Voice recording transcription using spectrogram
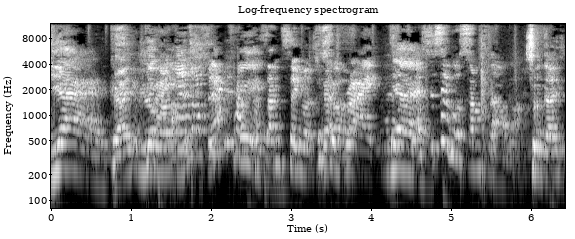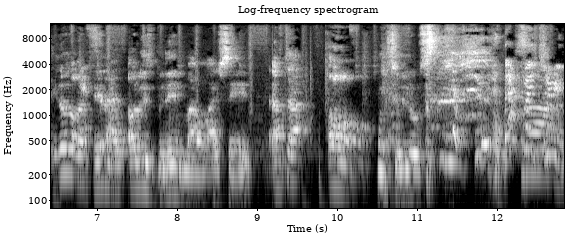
Yeah, Guys, you know what? Black Panther sounds so much Just better. a bright. Yeah. Let's just say it was sunflower. So guys, you know what thing I always believe my wife say? After all, to lose. That's so true.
